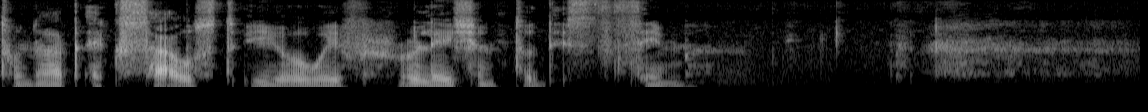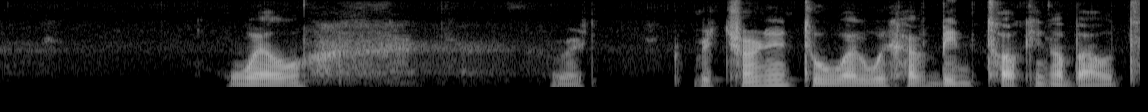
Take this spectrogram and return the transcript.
to not exhaust you with relation to this theme. Well returning to what we have been talking about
